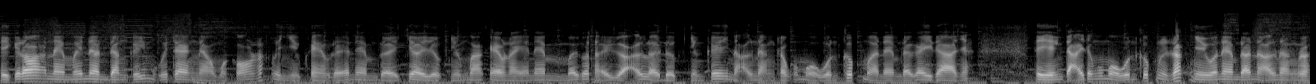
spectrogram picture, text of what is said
Thì cái đó anh em mới nên đăng ký một cái trang nào mà có rất là nhiều kèo để anh em để chơi được những mã kèo này anh em mới có thể gỡ lại được những cái nợ nần trong cái mùa World Cup mà anh em đã gây ra nha. Thì hiện tại trong cái mùa World Cup này rất nhiều anh em đã nợ nần rồi.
